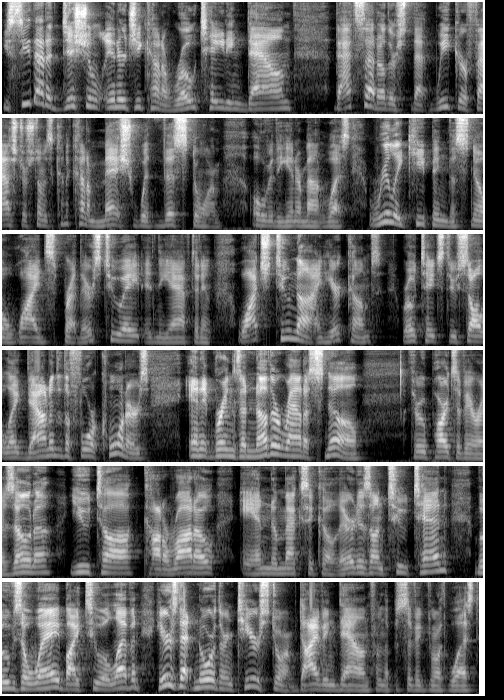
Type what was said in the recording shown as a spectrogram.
You see that additional energy kind of rotating down. That's that other that weaker, faster storm is going to kind of mesh with this storm over the Intermountain West, really keeping the snow widespread. There's 2-8 in the afternoon. Watch 2-9. Here it comes. Rotates through Salt Lake down into the four corners, and it brings another round of snow through parts of Arizona, Utah, Colorado, and New Mexico. There it is on 210, moves away by 211. Here's that northern tier storm diving down from the Pacific Northwest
